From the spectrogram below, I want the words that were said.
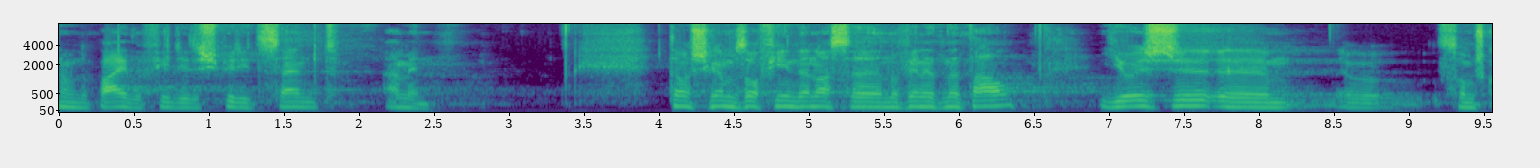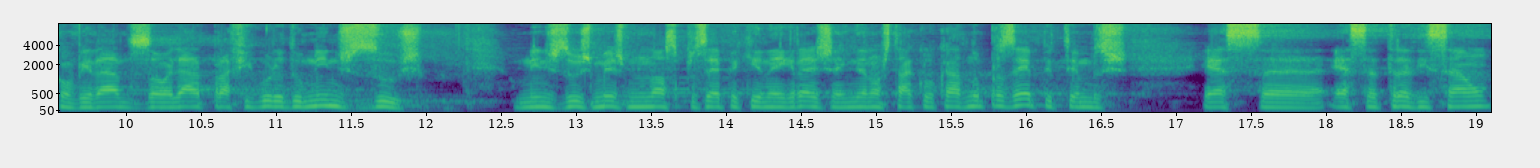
nome do Pai, do Filho e do Espírito Santo. Amém. Então chegamos ao fim da nossa novena de Natal e hoje uh, somos convidados a olhar para a figura do Menino Jesus. O Menino Jesus, mesmo no nosso presépio aqui na igreja, ainda não está colocado no presépio, temos essa, essa tradição,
